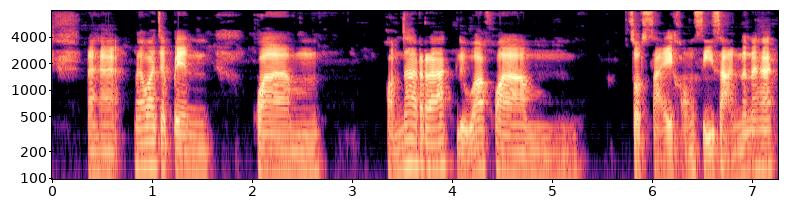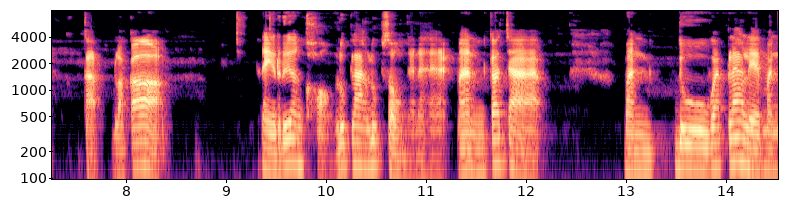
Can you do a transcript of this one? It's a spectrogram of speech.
ๆ นะฮะไม่ว่าจะเป็นความความน่ารักหรือว่าความ สดใสของสีสันนั้นนะฮะกับแล้วก็ในเรื่องของรูปร่างรูปทรงนะฮะมันก็จะมันดูแวบแรกเลยมัน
